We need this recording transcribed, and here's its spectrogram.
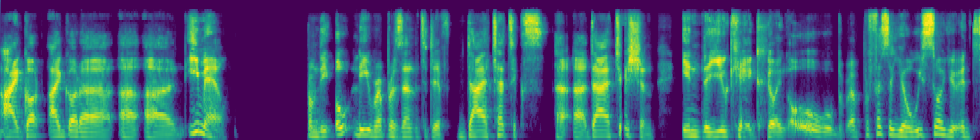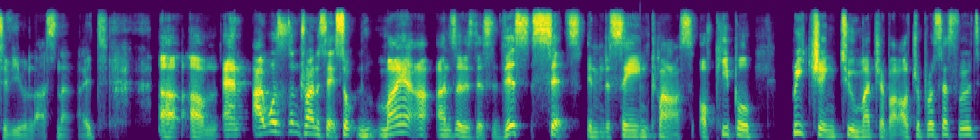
I got I got a, a, a email from the Oatly representative dietetics uh, uh, dietitian in the UK going, "Oh, Professor Yeo, we saw your interview last night. Uh, um, and I wasn't trying to say. So my uh, answer is this: this sits in the same class of people preaching too much about ultra processed foods,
